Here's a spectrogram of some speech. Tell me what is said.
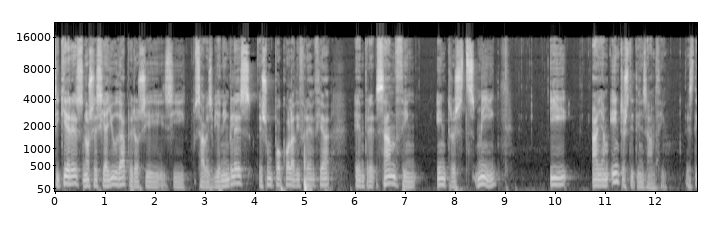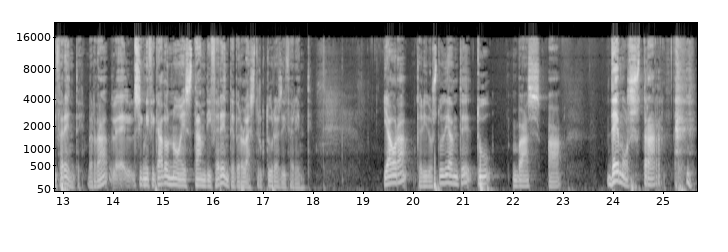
si quieres, no sé si ayuda, pero si, sabes bien inglés, es un poco la diferencia entre something interests me y I am interested in something. Es diferente, ¿verdad? El significado no es tan diferente, pero la estructura es diferente. Y ahora, querido estudiante, tú vas a demostrar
